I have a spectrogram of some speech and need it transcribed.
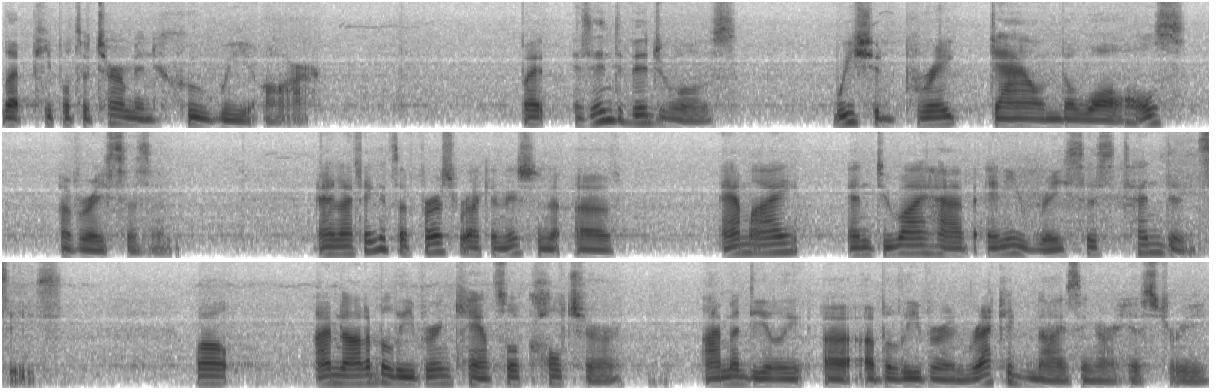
let people determine who we are. But as individuals, we should break down the walls of racism. And I think it's a first recognition of am I and do I have any racist tendencies? Well, I'm not a believer in cancel culture. I'm a, dealing, uh, a believer in recognizing our history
